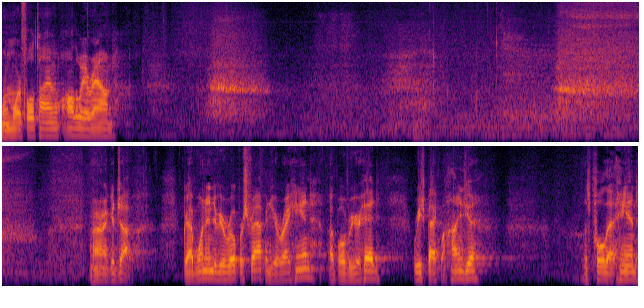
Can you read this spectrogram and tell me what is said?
One more full time all the way around. All right, good job. Grab one end of your rope or strap into your right hand, up over your head, reach back behind you. Let's pull that hand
